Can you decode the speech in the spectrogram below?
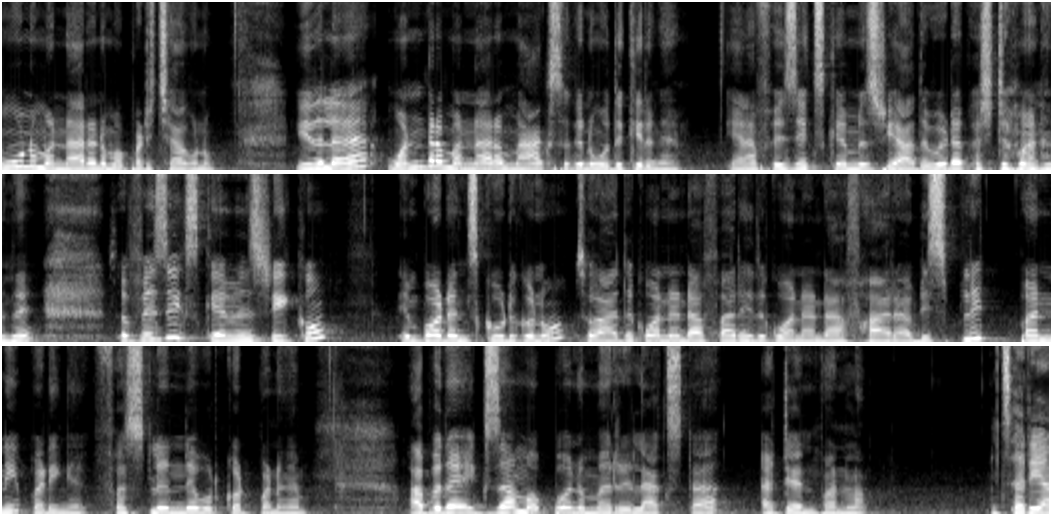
மூணு மணி நேரம் நம்ம படித்தாகணும் இதில் ஒன்றரை மணி நேரம் மேக்ஸுக்குன்னு ஒதுக்கிடுங்க ஏன்னா ஃபிசிக்ஸ் கெமிஸ்ட்ரி அதை விட கஷ்டமானது. ஸோ ஃபிசிக்ஸ் கெமிஸ்ட்ரிக்கும் இம்பார்ட்டன்ஸ் கொடுக்கணும். ஸோ அதுக்கு ஒன் அண்ட் ஆஃப் ஹவர் இதுக்கு ஒன் அண்ட் ஆஃப் ஹவர் அப்படி ஸ்ப்ளிட் பண்ணி படிங்க. ஃபஸ்ட்லேருந்தே ஒர்க் அவுட் பண்ணுங்கள் அப்போ தான் எக்ஸாம் அப்போது நம்ம ரிலாக்ஸ்டாக அட்டென்ட் பண்ணலாம். சரியா?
